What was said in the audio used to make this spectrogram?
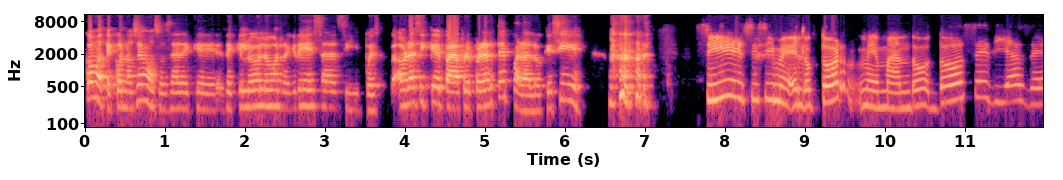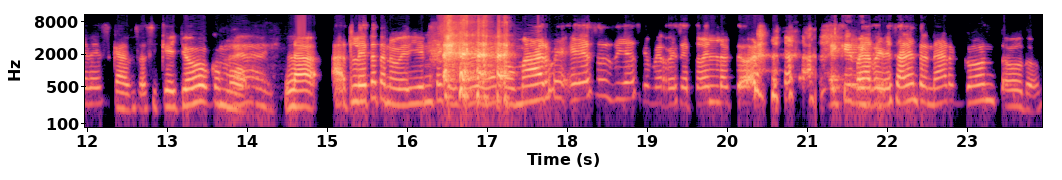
como te conocemos, o sea, de que, de que luego, luego regresas y pues ahora sí que para prepararte para lo que sigue. Sí, sí, sí, me, el doctor me mandó 12 días de descanso, así que yo como la atleta tan obediente que soy a tomarme esos días que me recetó el doctor para regresar a entrenar con todo.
